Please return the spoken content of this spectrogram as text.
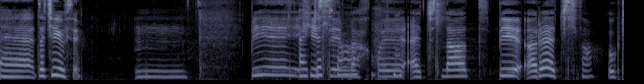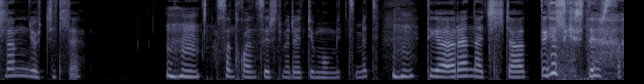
э за чи юу вэ би хийсэн байхгүй ажиллаад би орой ажилласан. Өглөө нь юу ч хэлээ. мм Санахгүй сэрж мөрөөд юм уу мэдсэн мэд. Тэгээ орой нь ажиллаж аваад тэгэл гэртээ ирсэн.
